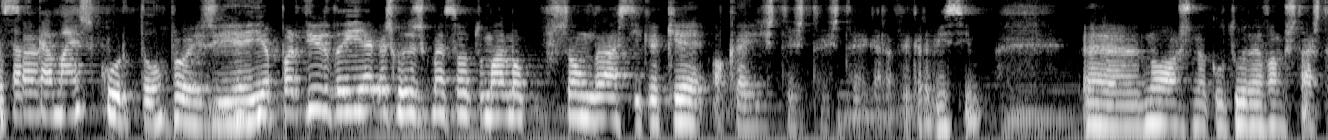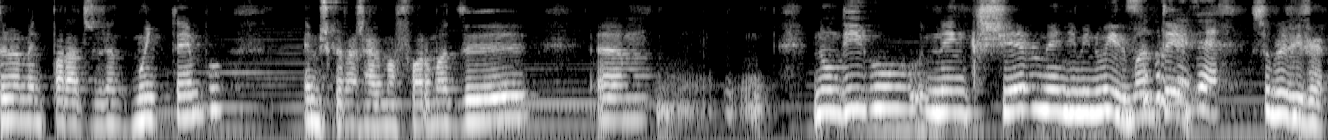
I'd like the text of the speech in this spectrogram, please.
escassar. a ficar mais curto. Pois, e aí a partir daí é que as coisas começam a tomar uma proporção drástica que é, ok, isto, isto, isto é grave- é gravíssimo. Uh, nós na cultura vamos estar extremamente parados durante muito tempo. Temos que arranjar uma forma de um, não digo nem crescer nem diminuir, manter, Sobreviver. sobreviver.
